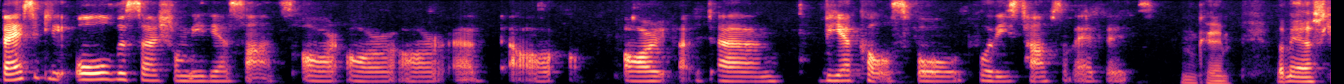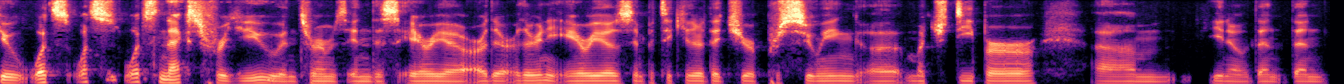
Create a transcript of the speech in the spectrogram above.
basically all the social media sites are are are uh, are, are um, vehicles for for these types of adverts. Okay, let me ask you what's what's what's next for you in terms in this area. Are there are there any areas in particular that you're pursuing uh, much deeper, um, you know, than than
